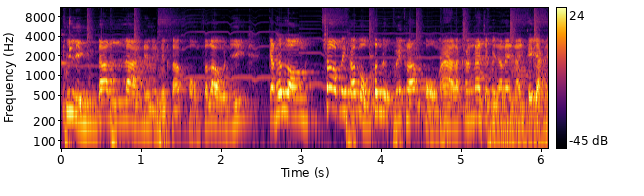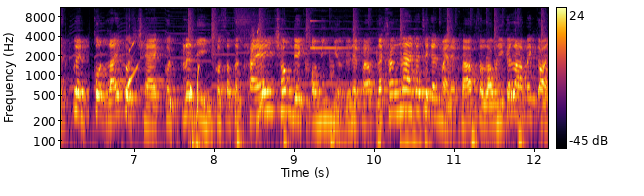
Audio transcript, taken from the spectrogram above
ที่ลิงก์ด้านล่างได้เลยนะครับ ผมสำหรับวันนี้การทดลองชอบไหมครับผมสนุกไหมครับผมอ่าแล้วครั้งหน้าจะเป็นอะไรนั้นก็อยากให้เพื่อนกดไลค์กดแชร์กดกระดิ่งกด subscribe ให้ช่องเด็กคอมีเหมียวด้วยนะครับและครั้งหน้าก็เจอกันใหม่นะครับสำหรับวันนี้ก็ลาไปก่อน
